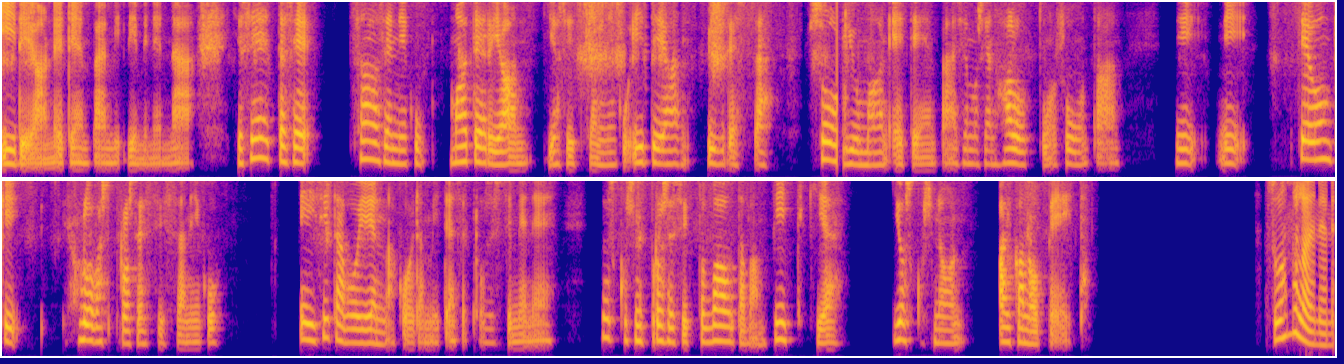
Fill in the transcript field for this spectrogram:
idean eteenpäin vieminen nämä. Ja se, että se saa sen niin kuin materiaan ja sitten sen niin kuin idean yhdessä soljumaan eteenpäin semmoisen haluttuun suuntaan, niin, niin se onkin luovassa prosessissa, niin kuin, ei sitä voi ennakoida, miten se prosessi menee. Joskus ne prosessit on valtavan pitkiä, joskus ne on aika nopeita. Suomalainen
